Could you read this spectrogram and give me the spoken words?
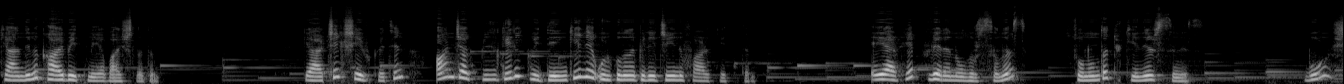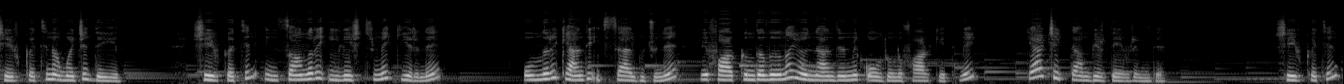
Kendimi kaybetmeye başladım. Gerçek şefkatin ancak bilgelik ve dengeyle uygulanabileceğini fark ettim. Eğer hep veren olursanız sonunda tükenirsiniz. Bu şefkatin amacı değil. Şefkatin insanları iyileştirmek yerine onları kendi içsel gücüne ve farkındalığına yönlendirmek olduğunu fark etmek gerçekten bir devrimdi. Şefkatin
